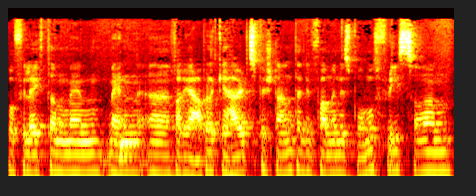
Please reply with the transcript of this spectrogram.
wo vielleicht dann mein, mein äh, variabler Gehaltsbestandteil in Form eines Bonus fließt, sondern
